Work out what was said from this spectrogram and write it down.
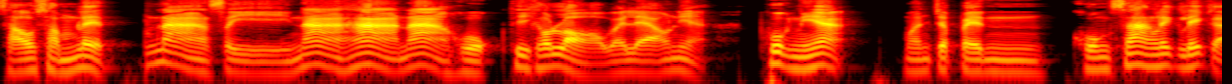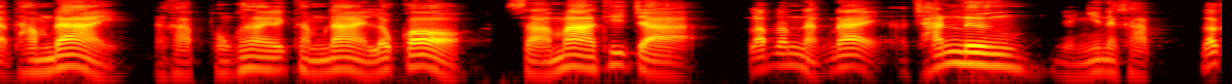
เสาสำเร็จหน้า 4 หน้า 5 หน้า 6 ที่เขาหล่อไว้แล้วเนี่ย พวกเนี้ย มันจะเป็นโครงสร้างเล็กๆอะทำได้นะครับโครงสร้างเล็กทำได้ แล้วก็สามารถที่จะรับน้ำหนักได้ชั้นหนึ่งอย่างนี้นะครับ แล้ว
